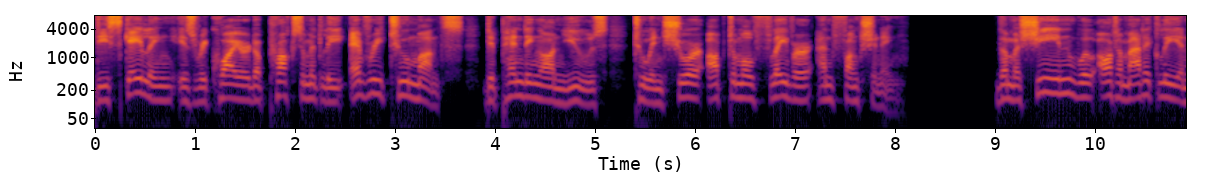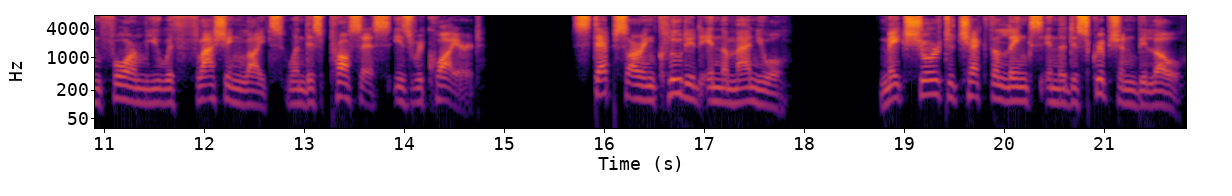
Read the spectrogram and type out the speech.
Descaling is required approximately every two months, depending on use, to ensure optimal flavor and functioning. The machine will automatically inform you with flashing lights when this process is required. Steps are included in the manual. Make sure to check the links in the description below.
